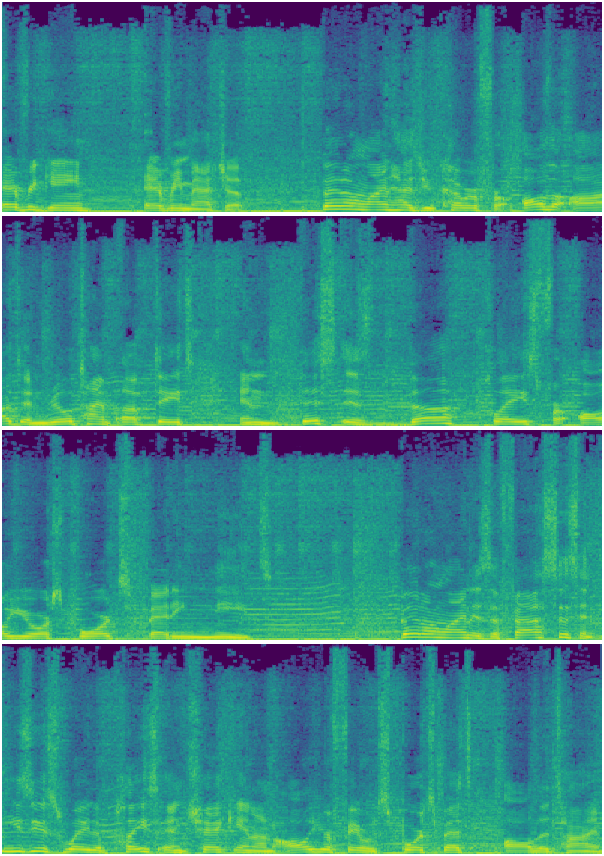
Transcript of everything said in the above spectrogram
every game, every matchup. BetOnline has you covered for all the odds and real-time updates, and this is the place for all your sports betting needs. BetOnline is the fastest and easiest way to place and check in on all your favorite sports bets all the time.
